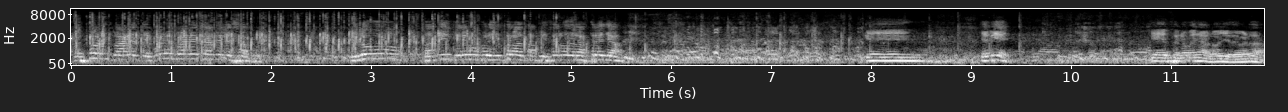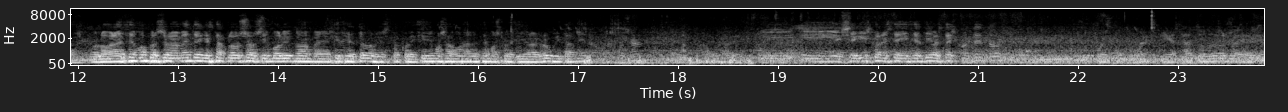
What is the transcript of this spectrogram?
pues pon un clarete, pon un clarete al del ESAFRE. Y luego también queremos felicitar al tapicero de la estrella. Que, que bien. Que fenomenal, oye, de verdad. Os lo agradecemos personalmente que este aplauso simbólico en beneficio de todos. Esto coincidimos alguna vez, hemos coincidido en el rugby también. Y, seguís con esta iniciativa, ¿estáis contentos? Pues buenos días a todos. Eh,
